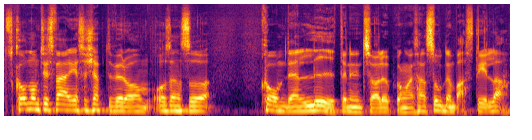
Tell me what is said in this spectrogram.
så kom de till Sverige så köpte vi dem och sen så kom det en liten initial uppgång och sen stod den bara stilla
